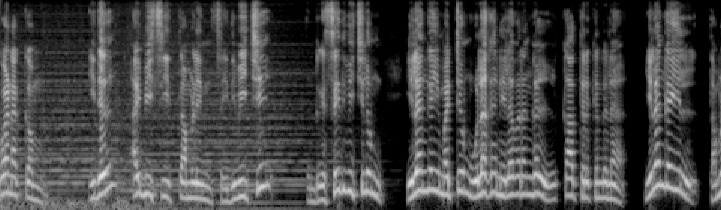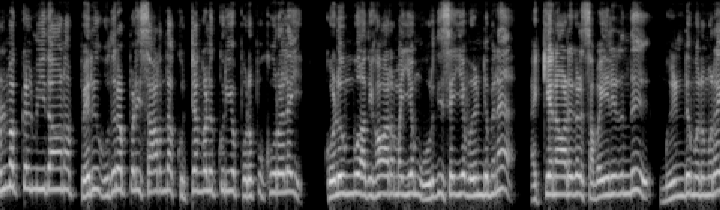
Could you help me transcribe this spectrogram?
வணக்கம். இது ஐபிசி தமிழின் செய்தி வீச்சு. இன்றைய செய்தி வீச்சிலும் இலங்கை மற்றும் உலக நிலவரங்கள் காத்திருக்கின்றன. இலங்கையில் தமிழ் மக்கள் மீதான பெரு உதிரப்பலி சார்ந்த குற்றங்களுக்குரிய பொறுப்புக்கூறலை கொழும்பு அதிகார மையம் உறுதி செய்ய வேண்டுமென ஐக்கிய நாடுகள் சபையிலிருந்து மீண்டும் ஒருமுறை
